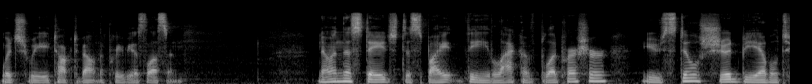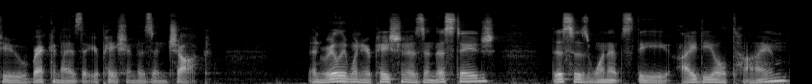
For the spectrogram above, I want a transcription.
which we talked about in the previous lesson. Now in this stage, despite the lack of blood pressure, you still should be able to recognize that your patient is in shock. And really, when your patient is in this stage, this is when it's the ideal time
